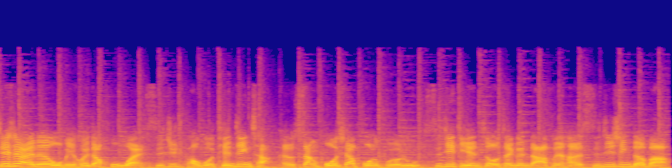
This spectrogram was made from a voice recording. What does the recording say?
接下来呢，我们也会到户外实际去跑过田径场，还有上坡下坡的柏油路，实际体验之后再跟大家分享它的实际心得吧。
